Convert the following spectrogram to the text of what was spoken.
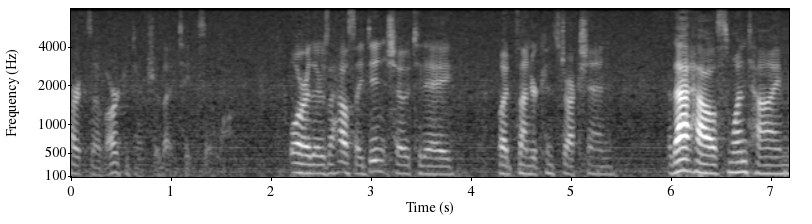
parts of architecture that take so long. Or there's a house I didn't show today, but it's under construction. That house, one time,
